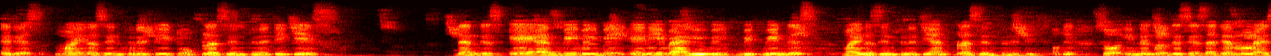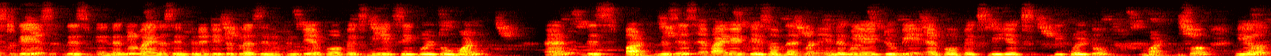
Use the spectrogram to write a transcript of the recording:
it is minus infinity to plus infinity case. Then this a and b will be any value will between this minus infinity and plus infinity. Okay. So integral this is a generalized case. This integral minus infinity to plus infinity f of x dx equal to 1 and this part this is a finite case of that one. Integral a to b f of x dx equal to 1 so here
